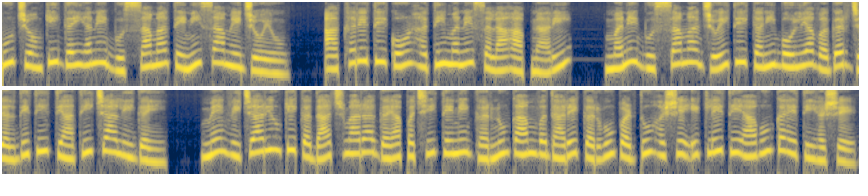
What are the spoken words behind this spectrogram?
હું ચોંકી ગઈ અને ગુસ્સામાં તેની સામે જોયું. આખરે તે કોણ હતી મને સલાહ આપનારી? મને ગુસ્સામાં જોઈ તે કની બોલ્યા વગર જલ્દીથી ત્યાંથી ચાલી ગઈ. મેં વિચાર્યું કે કદાચ મારા ગયા પછી તેને ઘરનું કામ વધારે કરવું પડતું હશે એટલે તે આવું કહેતી હશે.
